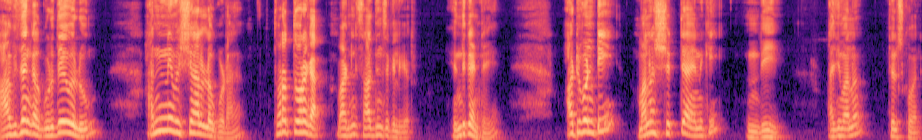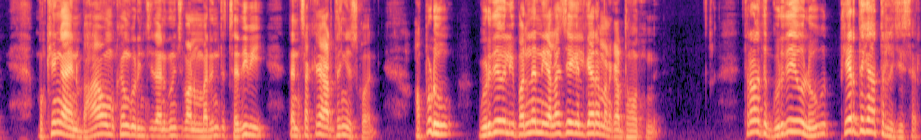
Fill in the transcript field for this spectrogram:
ఆ విధంగా గురుదేవులు అన్ని విషయాల్లో కూడా త్వర త్వరగా వాటిని సాధించగలిగారు. ఎందుకంటే అటువంటి మనశ్శక్తి ఆయనకి ఉంది. అది మనం తెలుసుకోవాలి. ముఖ్యంగా ఆయన భావముఖం గురించి దాని గురించి మనం మరింత చదివి దాన్ని చక్కగా అర్థం చేసుకోవాలి. అప్పుడు గురుదేవులు ఈ పనులన్నీ ఎలా చేయగలిగారో మనకు అర్థమవుతుంది. తర్వాత గురుదేవులు తీర్థయాత్రలు చేశారు.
